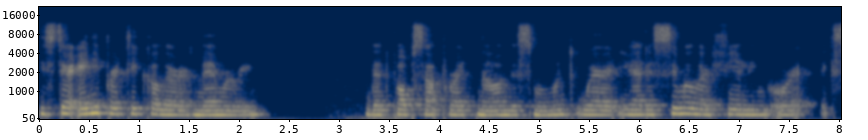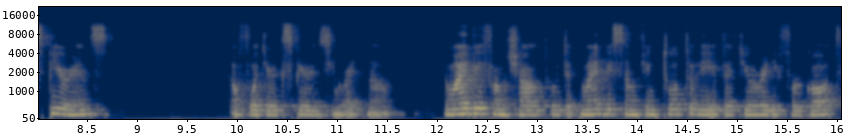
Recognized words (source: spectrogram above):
Is there any particular memory that pops up right now in this moment where you had a similar feeling or experience of what you're experiencing right now. It might be from childhood, it might be something totally that you already forgot.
